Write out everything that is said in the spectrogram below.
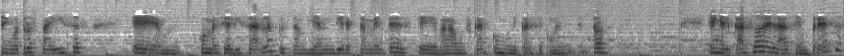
en otros países eh, comercializarla, pues también directamente van a buscar comunicarse con el inventor. En el caso de las empresas,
